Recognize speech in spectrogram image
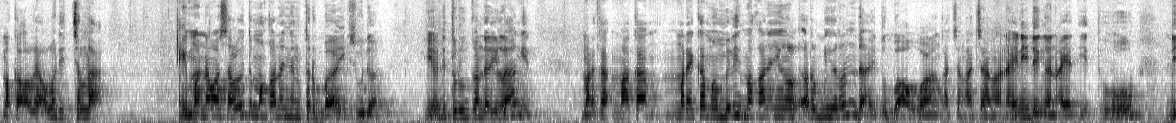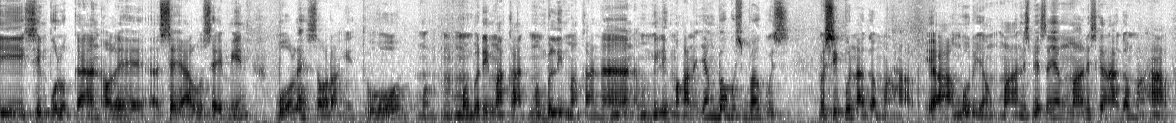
Maka oleh Allah dicela. Eh, mana wasalwa itu makanan yang terbaik sudah. Ya diturunkan dari langit maka maka mereka memilih makanan yang lebih rendah itu bawang, kacang-kacangan. Nah, ini dengan ayat itu disimpulkan oleh Syekh Al Utsaimin boleh seorang itu memberi makan membeli makanan, memilih makanan yang bagus-bagus meskipun agak mahal. Ya anggur yang manis biasanya yang manis kan agak mahal.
